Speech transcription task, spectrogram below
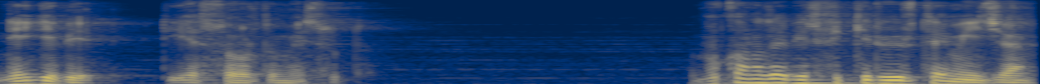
Ne gibi diye sordu Mesut. Bu konuda bir fikir yürütemeyeceğim.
